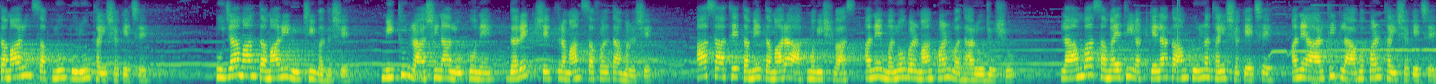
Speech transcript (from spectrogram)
તમારું સપનું પૂરું થઈ શકે છે. પૂજામાં તમારી રુચિ વધશે. મિથુન રાશિના લોકોને દરેક ક્ષેત્રમાં સફળતા મળશે. આ સાથે તમે તમારા આત્મવિશ્વાસ અને મનોબળમાં પણ વધારો જોશો. લાંબા સમયથી અટકેલા કામ પૂર્ણ થઈ શકે છે. અને આર્થિક લાભ પણ થઈ શકે છે.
